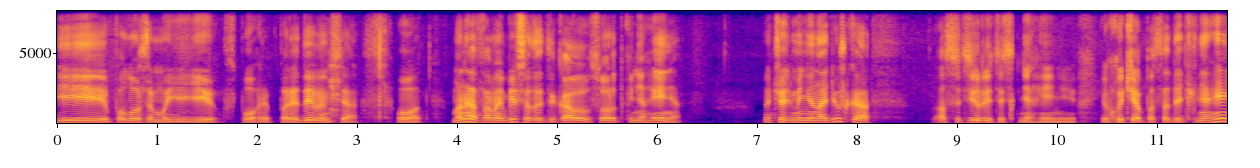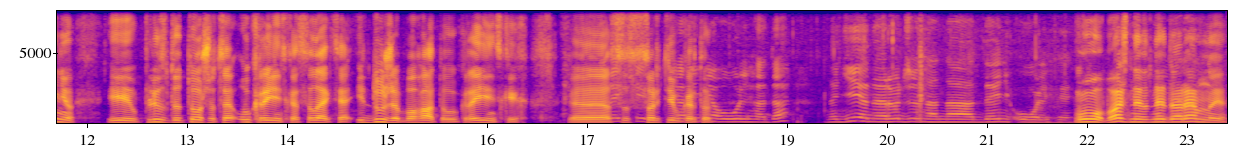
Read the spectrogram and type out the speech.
і положимо її в погреб. Передивимося. От. Мене саме більше зацікавив сорт княгиня. Ну, щось мені Надюшка асоціюється з княгинею. І хочу я посадити княгиню. І плюс до того, що це українська селекція і дуже багато українських е, сортів картоплі. Ольга, да? Надія народжена на День Ольги. О, бач, не, не даремно. Не,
